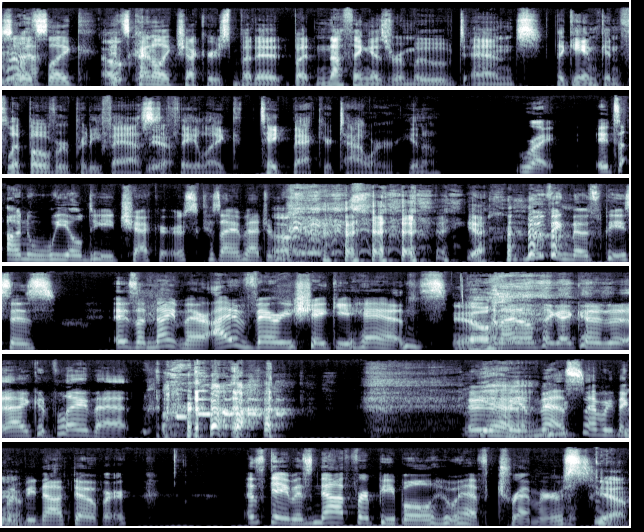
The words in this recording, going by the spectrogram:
so it's like it's kind of like checkers, but it but nothing is removed, and the game can flip over pretty fast Yeah. if they like take back your tower. You know. Right. it's unwieldy checkers because I imagine yeah. moving those pieces is a nightmare. I have very shaky hands, Yeah. and I don't think I could I could play that. it would be a mess. Everything Yeah. would be knocked over. This game is not for people who have tremors. Yeah.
